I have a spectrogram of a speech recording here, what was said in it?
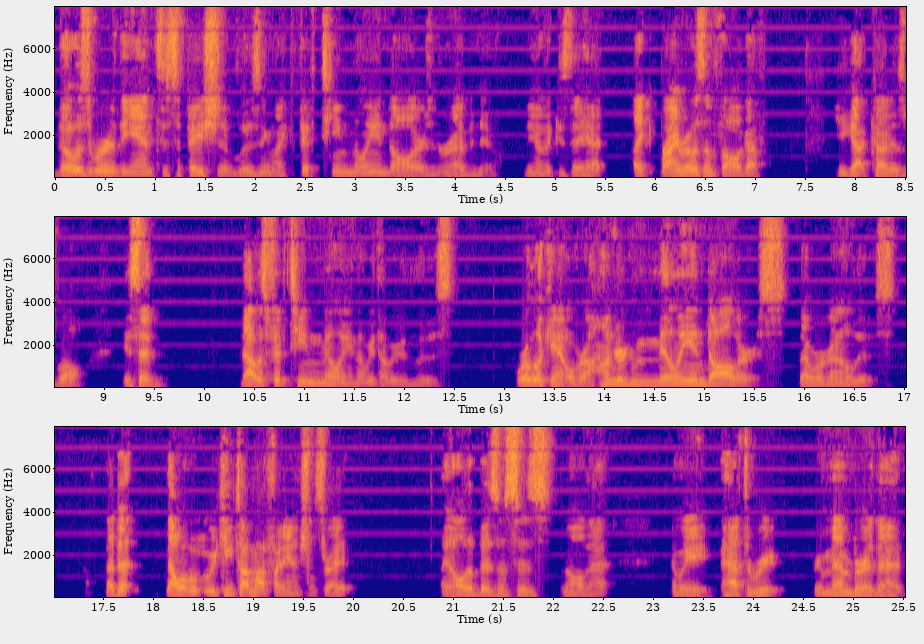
those were the anticipation of losing like fifteen million dollars in revenue. You know, because they had like Brian Rosenthal got he got cut as well. He said that was fifteen million that we thought we would lose. We're looking at over a hundred million dollars that we're going to lose. Now, now we keep talking about financials, right? and all the businesses and all that. And we have to re- remember that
